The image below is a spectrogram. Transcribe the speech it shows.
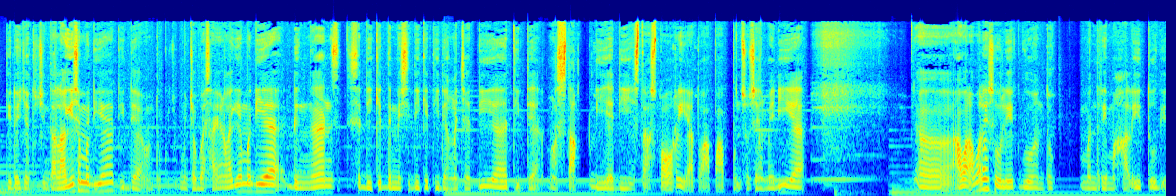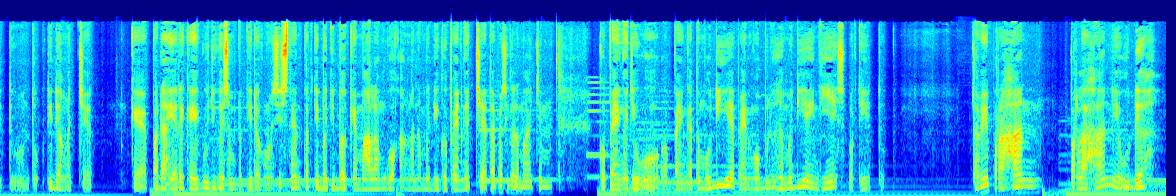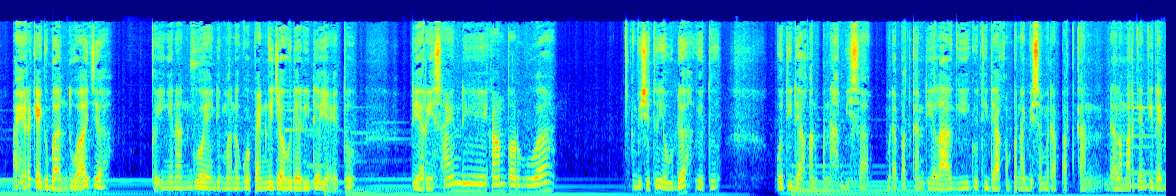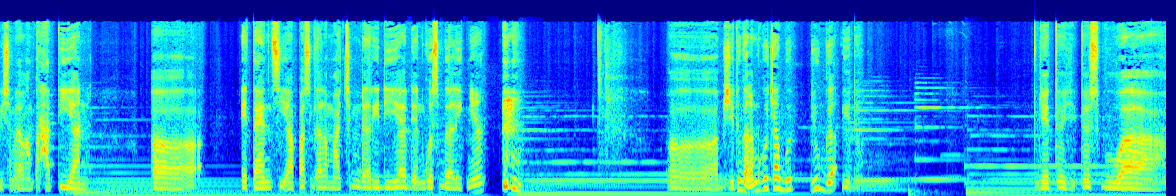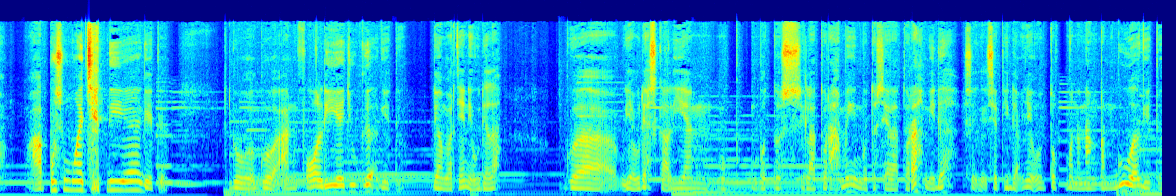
tidak jatuh cinta lagi sama dia tidak untuk mencoba sayang lagi sama dia dengan sedikit demi sedikit tidak ngechat dia tidak ngestak dia di instastory atau apa pun sosial media. Uh, awal-awalnya sulit gue untuk menerima hal itu gitu untuk tidak ngechat. Kayak pada akhirnya kayak gue juga sempat tidak konsisten tiba-tiba kayak malam gue kangen sama dia gue pengen ngechat apa segala macem. Gue pengen ngejauh pengen ketemu dia pengen ngobrol sama dia intinya seperti itu. Tapi perlahan perlahan ya udah akhirnya kayak kebantu aja keinginan gue yang di mana gue pengen ngejauh dari dia yaitu dia resign di kantor gue habis itu ya udah gitu. Gue tidak akan pernah bisa mendapatkan dia lagi. Gue tidak akan pernah bisa mendapatkan dalam artian tidak bisa mendapatkan perhatian uh, apa segala macem dari dia. Dan gue sebaliknya uh, habis itu gak lama gue cabut juga gitu. Gitu terus gue hapus semua chat dia gitu. Gue gue unfollow dia juga gitu. Dalam artian ya udahlah gue ya udah sekalian putus silaturahmi putus silaturahmi dah setidaknya untuk menenangkan gua gitu.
